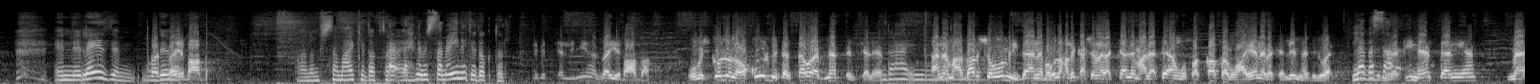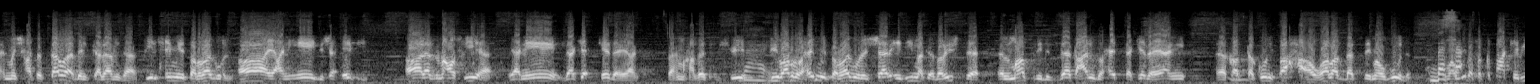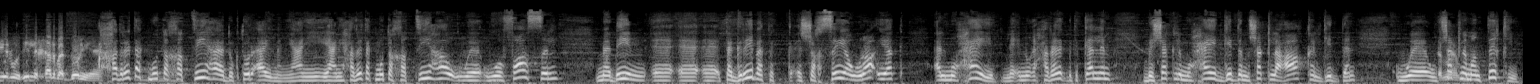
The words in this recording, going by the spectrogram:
إن لازم زي ضمن- بعضها أنا مش سامعاكي يا دكتور إحنا مش سامعينك يا دكتور. اللي بتكلميها زي بعضها ومش كل العقول بتستوعب نفس الكلام. ده حقيقي. أنا ما أقدرش اقوم لي ده أنا بقول لحضرتك عشان أنا بتكلم على فئة مثقفة معينة بكلمها دلوقتي. لا بس إنما في ناس تانية ما مش هتستوعب الكلام ده. في حميه الرجل. آه يعني إيه؟ دي شقتي. آه لازم أقعد فيها. يعني إيه؟ ده ك- كده يعني. فاهم حضرتك في. في برضه حميه الرجل الشرقي دي ما تقدريش المصري بالذات عنده حتة كده يعني آه، قد تكون صح أو غلط بس موجودة بس- موجودة في قطاع كبير ودي اللي خربت الدنيا يعني حضرتك متخطيها يا دكتور أيمن يعني يعني حضرتك متخطيها وفاصل ما بين آه، آه، تجربتك الشخصية ورأيك المحايد لأنه حضرتك بتتكلم بشكل محايد جدا بشكل عاقل جدا وبشكل. منطقي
